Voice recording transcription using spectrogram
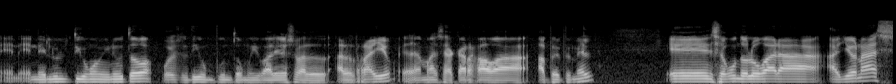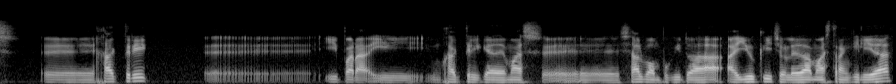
en- el último minuto, pues dio un punto muy valioso al, al Rayo. Además se ha cargado a, a Pepe Mel. En segundo lugar a, Jonas, eh, eh, y para y un hack trick que además eh, salva un poquito a, a Jukic o le da más tranquilidad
